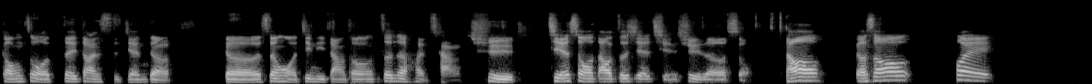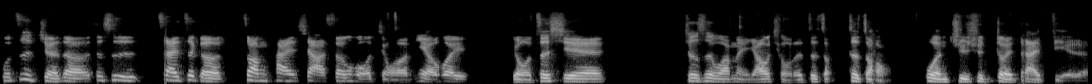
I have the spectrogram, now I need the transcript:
工作这段时间的的生活经历当中，真的很常去接受到这些情绪勒索，然后有时候会不自觉的，就是在这个状态下生活久了，你也会有这些就是完美要求的这种这种问句去对待别人，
